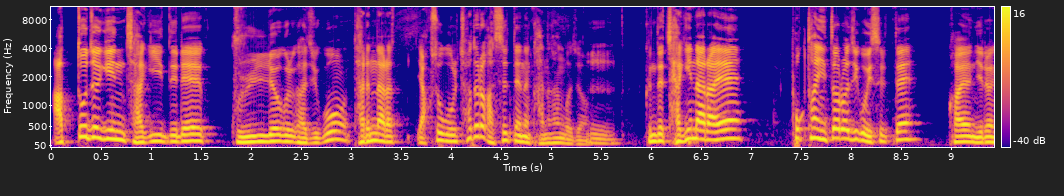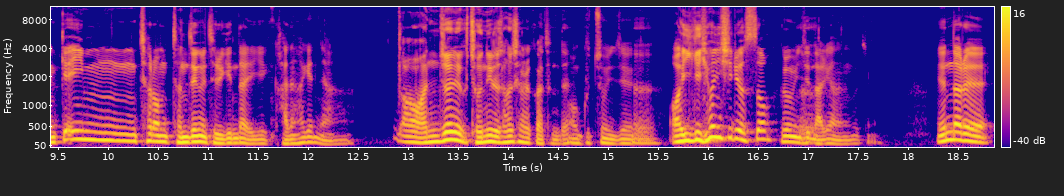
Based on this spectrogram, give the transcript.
압도적인 자기들의 군력을 가지고 다른 나라 약속을 쳐들어갔을 때는 가능한 거죠. 음. 근데 자기 나라에 폭탄이 떨어지고 있을 때 과연 이런 게임처럼 전쟁을 즐긴다 이게 가능하겠냐? 아 완전히 그 전의를 상실할 것 같은데. 어, 그렇죠. 이제 네. 아 이게 현실이었어? 그럼 이제 난리가 나는 거죠. 옛날에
